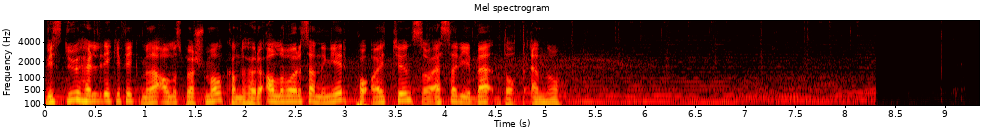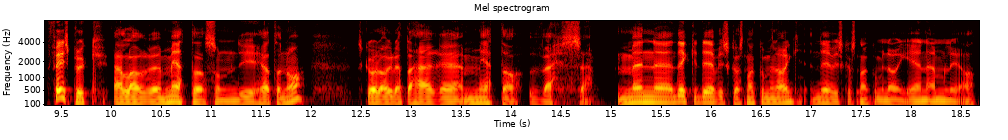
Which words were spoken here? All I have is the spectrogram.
Hvis du heller ikke fikk med deg alle spørsmål, kan du høre alle våre sendinger på iTunes og srib.no. Facebook, eller eh, Meta som de heter nå, skal jo lage dette her metaverset. Men eh, det er ikke det vi skal snakke om i dag. Det vi skal snakke om i dag, er nemlig at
